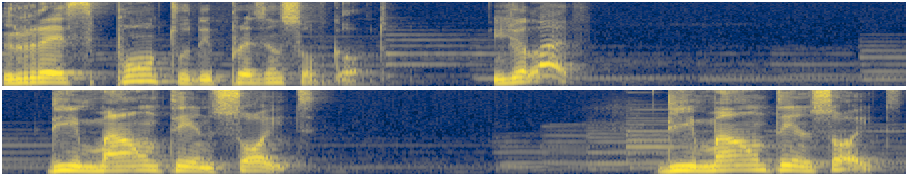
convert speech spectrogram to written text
respond to the presence of God in your life. The mountain saw it. The mountain saw it.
